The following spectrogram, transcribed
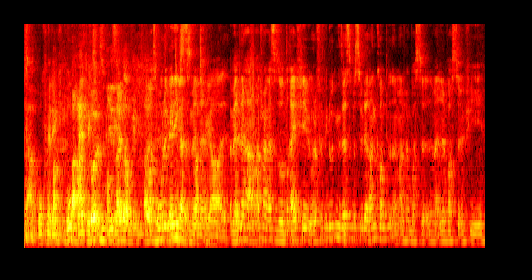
Ja, hochwertig. Bei Hochwertig. Leuten ihr seid auf jeden Fall. Aber es wurde weniger zum Ende. Material. Am Ende, am Anfang hast du so drei, vier oder fünf Minuten gesessen, bis du wieder rankommst. Und am Anfang warst du, am Ende warst du irgendwie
